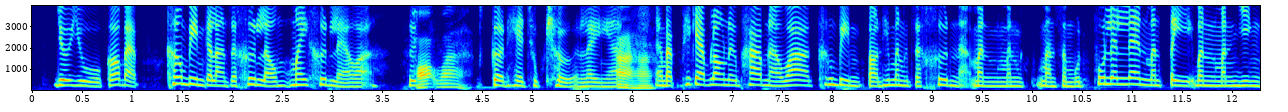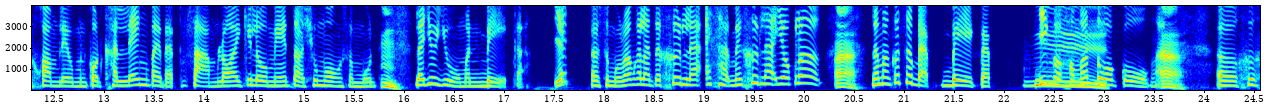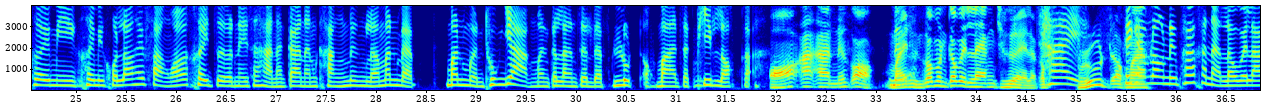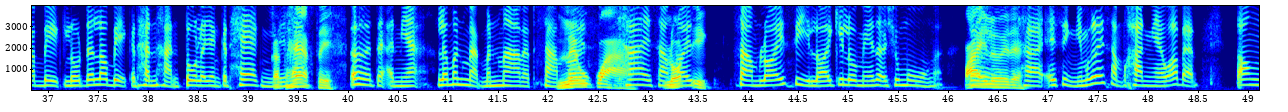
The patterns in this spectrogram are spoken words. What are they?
อยู่ๆก็แบบเครื่องบินกำลังจะขึ้นแล้วไม่ขึ้นแล้วอะคือเพราะว่าเกิดเหตุฉุกเฉินอะไรเงี้ยอ่าฮะอย่างแบบพี่แกมลองนึกภาพนะว่าเครื่องบินตอนที่มันจะขึ้นอะมันมันมันสมมติพูดเล่นๆมันตีมันมันยิงความเร็วมันกดคันเร่งไปแบบ 300 กิโลเมตรต่อชั่วโมงสมมติอืมแล้วอยู่ๆมันเบรกอะเอ๊ะแบบสมมติว่ามันกำลังจะขึ้นแล้วไอสัตว์ไม่ขึ้นแล้วยกเลิกอ่าแล้วมันก็จะแบบเบรกแบบ ยิ่งกว่าคำว่าตัวโกงอ่าอะเออคือเคยมีเคยมีคนเล่าให้ฟังว่าเคยเจอในสถานการณ์นั้นครั้งหนึ่งแล้วมันแบบมันเหมือนทุกอย่างมันกำลังจะแบบหลุดออกมาจากที่ล็อกอะอ๋ออ่าอ่านึกออก หมายถึงก็มันก็เป็นแรงเฉื่อยแล้วก็ใช่รูดออกพี่มาแกมลองนึกภาพขนาดเราเวลาเบรกรถแล้วเราเบรกกระทันหันตัวเรายังกระแทกอย่างกระนี้แทเลยกนะสิ เออแต่อันเนี้ยแล้วมันแบบมันมาแบบสามเร็ร้อยวกว่าใช่สามรร้อยถอีกสามร้อยสี่ร้อยกิโลเมตรต่อชั่วโมงอะ ไปเลยเนี่ยใช่ไอสิ่งนี้มันก็เลยสำคัญไงว่าแบบต้อง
